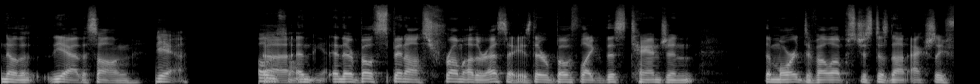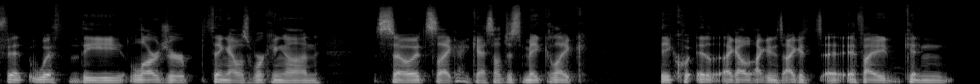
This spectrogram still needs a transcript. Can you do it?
no the yeah the song Yeah. Oh, uh, song, and yeah. and they're both spin-offs from other essays. They're both like this tangent. The more it develops, just does not actually fit with the larger thing I was working on. So it's like I guess I'll just make like the it- like I'll, I can I could uh, if I can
